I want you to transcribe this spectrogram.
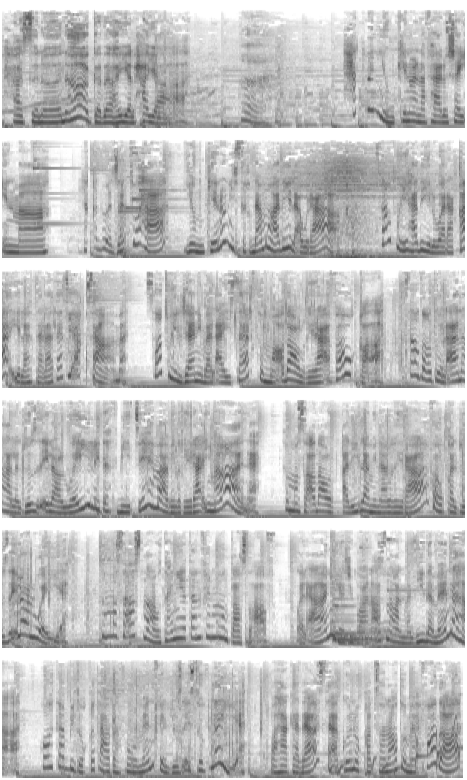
حسنا هكذا هي الحياة. حتما يمكننا فعل شيء ما. لقد وجدتها. يمكنني استخدام هذه الأوراق. سأطوي هذه الورقة إلى ثلاثة أقسام. سأطوي الجانب الأيسر ثم أضع الغراء فوقه. سأضغط الآن على الجزء العلوي لتثبيتهما بالغراء معا. ثم سأضع القليل من الغراء فوق الجزء العلوي. ثم سأصنع ثانية في المنتصف. والآن يجب أن أصنع المزيد منها. وأثبت قطعة فوم في الجزء السفلي. وهكذا سأكون قد صنعت محفظة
